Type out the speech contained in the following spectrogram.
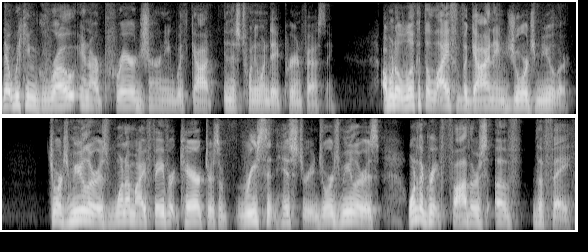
that we can grow in our prayer journey with God in this 21 day prayer and fasting. I want to look at the life of a guy named George Mueller. George Mueller is one of my favorite characters of recent history, and George Mueller is one of the great fathers of the faith.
